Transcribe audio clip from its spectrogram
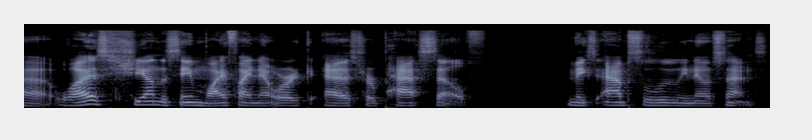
Uh, why is she on the same Wi-Fi network as her past self? Makes absolutely no sense.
